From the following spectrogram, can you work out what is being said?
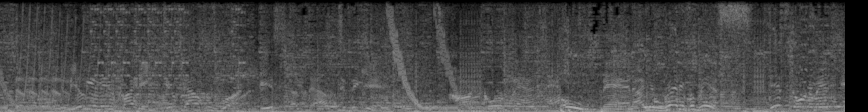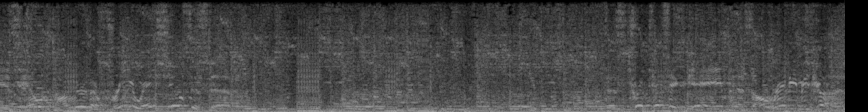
The, the Millionaire Fighting 2001 is about to begin. Hardcore fans. Oh man, are you ready for this? This tournament is held under the free ratio system. The strategic game has already begun.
